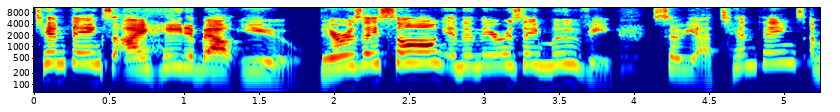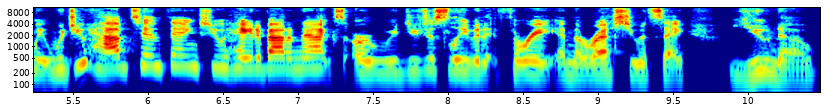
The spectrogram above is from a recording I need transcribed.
10 Things I Hate About You. There is a song and then there is a movie. So, yeah, 10 things. I mean, would you have 10 things you hate about an ex, or would you just leave it at three and the rest you would say, you know?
